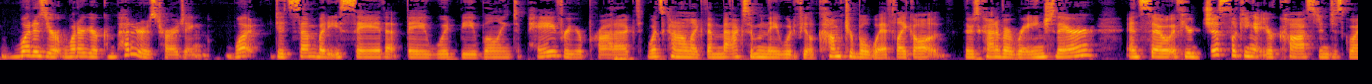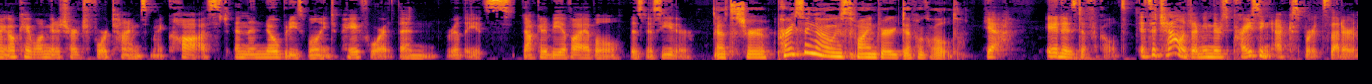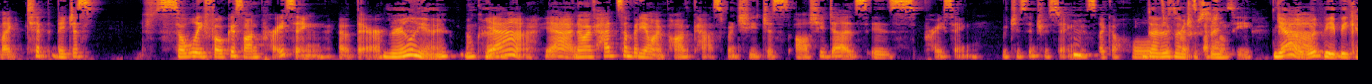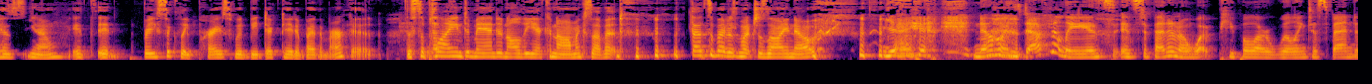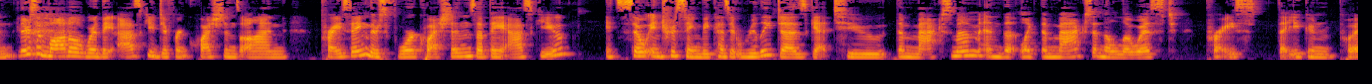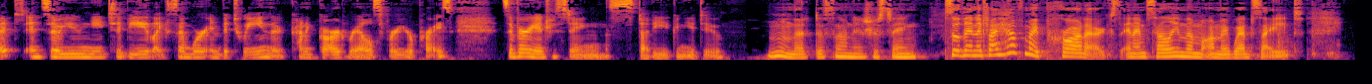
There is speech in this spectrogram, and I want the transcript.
what is your what are your competitors charging? What did somebody say that they would be willing to pay for your product? What's kind of like the maximum they would feel comfortable with? Like all there's kind of a range there. And so if you're just looking at your cost and just going, okay, well I'm going to charge four times my cost and then nobody's willing to pay for it, then really it's not going to be a viable business either. That's true. Pricing I always find very difficult. Yeah. It is difficult. It's a challenge. I mean, there's pricing experts that are like tip, they just solely focus on pricing out there. Really? Eh? Okay. Yeah. Yeah. No, I've had somebody on my podcast when she just, all she does is pricing, which is interesting. Hmm. It's like a whole that is interesting. Specialty. Yeah, yeah, it would be because, you know, it, it basically price would be dictated by the market, the supply and demand and all the economics of it. That's about as much as I know. yeah, yeah, no, it's definitely it's it's dependent on what people are willing to spend. And there's a model where they ask you different questions on pricing. There's four questions that they ask you. It's so interesting because it really does get to the maximum and the like the max and the lowest price that you can put. And so you need to be like somewhere in between. They're kind of guardrails for your price. It's a very interesting study you can you do. Mm, that does sound interesting. So then if I have my products and I'm selling them on my website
